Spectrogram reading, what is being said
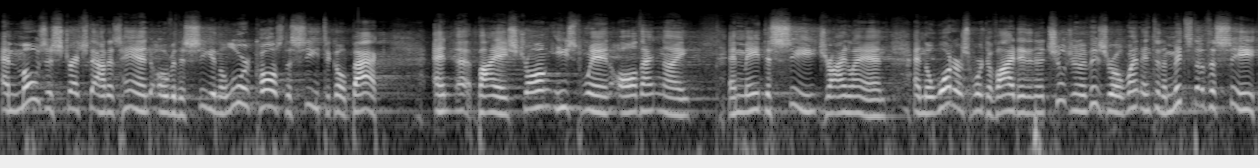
And Moses stretched out his hand over the sea, and the Lord caused the sea to go back and uh, by a strong east wind all that night and made the sea dry land, and the waters were divided, and the children of Israel went into the midst of the sea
